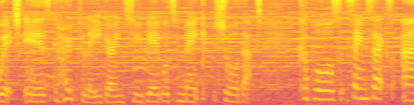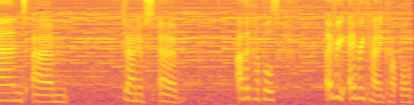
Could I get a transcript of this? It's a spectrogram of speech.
which is hopefully going to be able to make sure that couples, same sex and um, kind of uh, other couples, every, every kind of couple,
